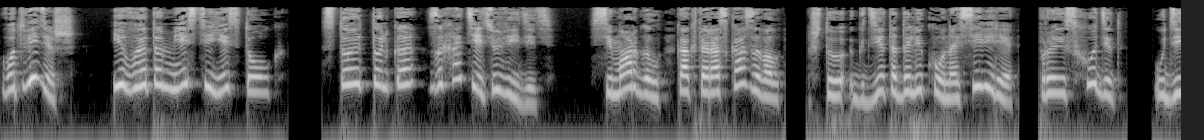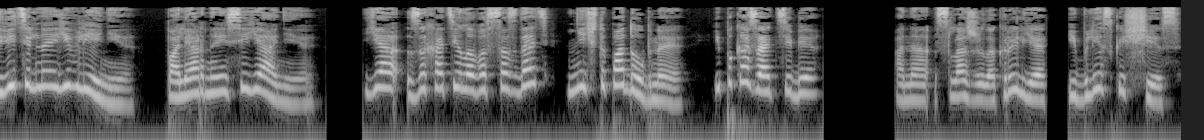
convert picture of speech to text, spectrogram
«Вот видишь, и в этом месте есть толк. Стоит только захотеть увидеть!» Симаргл как-то рассказывал, что где-то далеко на севере происходит удивительное явление — полярное сияние. Я захотела воссоздать нечто подобное и показать тебе. Она сложила крылья, и блеск исчез,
